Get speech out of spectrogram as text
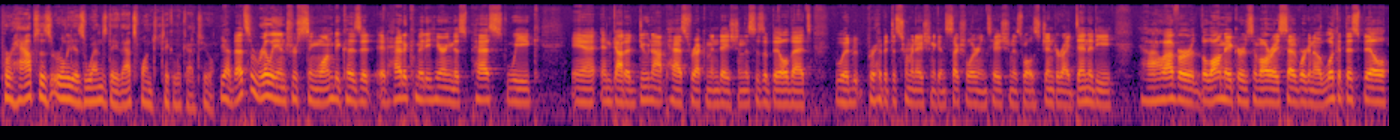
perhaps as early as Wednesday. That's one to take a look at too. Yeah, that's a really interesting one because it, it had a committee hearing this past week and, and got a do not pass recommendation. This is a bill that would prohibit discrimination against sexual orientation as well as gender identity. However, the lawmakers have already said we're going to look at this bill,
